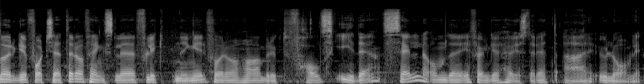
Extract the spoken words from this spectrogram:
Norge fortsetter å fengsle flyktninger for å ha brukt falsk ID, selv om det ifølge Høyesterett er ulovlig.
